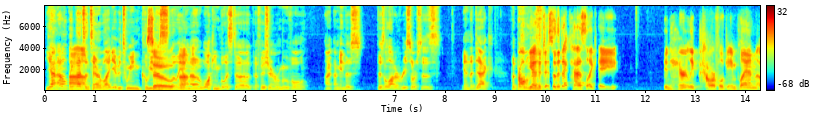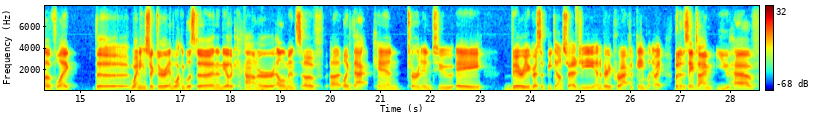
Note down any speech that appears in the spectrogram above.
Yeah, and I don't think that's um, a terrible idea. Between Kalitas, so, Liliana, uh, Walking Ballista, Efficient Removal, I, I, mean, there's there's a lot of resources in the deck. The problem yeah, is, the, so the deck has like a inherently powerful game plan of like the Winding Constrictor and the Walking Ballista, and then the other counter elements of uh, like that can turn into a very aggressive beatdown strategy and a very proactive game plan, right? But at the same time, you have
